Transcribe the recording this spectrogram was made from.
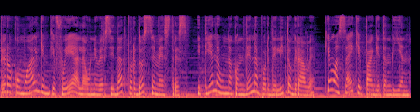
pero como alguien que fue a la universidad por dos semestres y tiene una condena por delito grave, ¿qué más hay que pague también?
